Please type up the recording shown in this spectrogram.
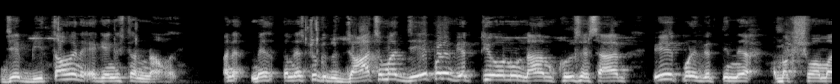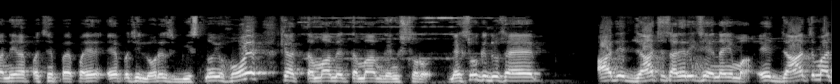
જે બીતા હોય ને એ ગેંગસ્ટર ના હોય. અને મેં તમને શું કીધું? જાંચમાં જે પણ વ્યક્તિઓનું નામ ખુલશે સાહેબ, એક પણ વ્યક્તિને બક્ષવામાં નહીં પછી એ પછી લોરેન્સ બિશ્નોઈ હોય કે આ તમામે તમામ ગેંગસ્ટરો. મેં શું કીધું સાહેબ? આ જે જાંચ ચાલી રહી છે એનઆઈમાં, એ જાંચમાં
